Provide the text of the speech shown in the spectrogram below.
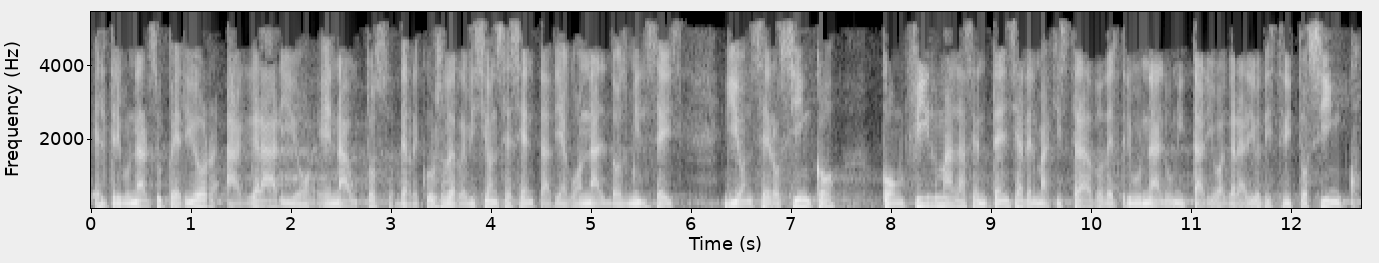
el Tribunal Superior Agrario en autos de recurso de revisión 60 diagonal 2006-05 confirma la sentencia del magistrado del Tribunal Unitario Agrario Distrito 5.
